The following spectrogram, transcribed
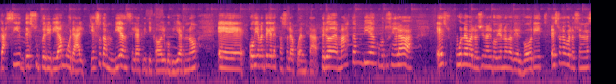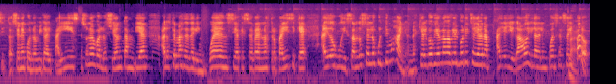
casi de superioridad moral, que eso también se le ha criticado al gobierno, eh, obviamente que les pasó la cuenta, pero además también, como tú señalabas, es una evaluación al gobierno Gabriel Boric, es una evaluación a la situación económica del país, es una evaluación también a los temas de delincuencia que se ve en nuestro país y que ha ido agudizándose en los últimos años. No es que el gobierno Gabriel Boric haya, haya llegado y la delincuencia se disparó,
